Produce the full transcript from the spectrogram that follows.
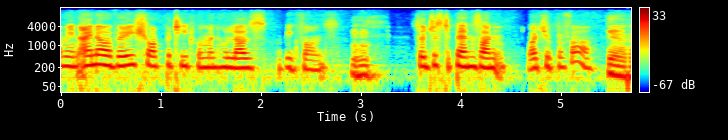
I mean, I know a very short, petite woman who loves big phones. hmm So it just depends on what you prefer. Yeah.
